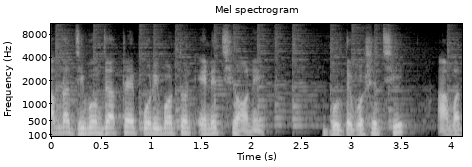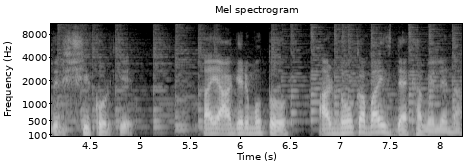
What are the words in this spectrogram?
আমরা জীবনযাত্রায় পরিবর্তন এনেছি অনেক। ভুলতে বসেছি আমাদের শিকড়কে। তাই আগের মতো আর নৌকা বাইজ দেখা মেলে না।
